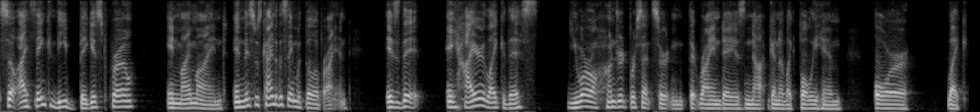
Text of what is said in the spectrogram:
So I think the biggest pro in my mind, and this was kind of the same with Bill O'Brien, is that a hire like this, you are a hundred percent certain that Ryan Day is not gonna like bully him or like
